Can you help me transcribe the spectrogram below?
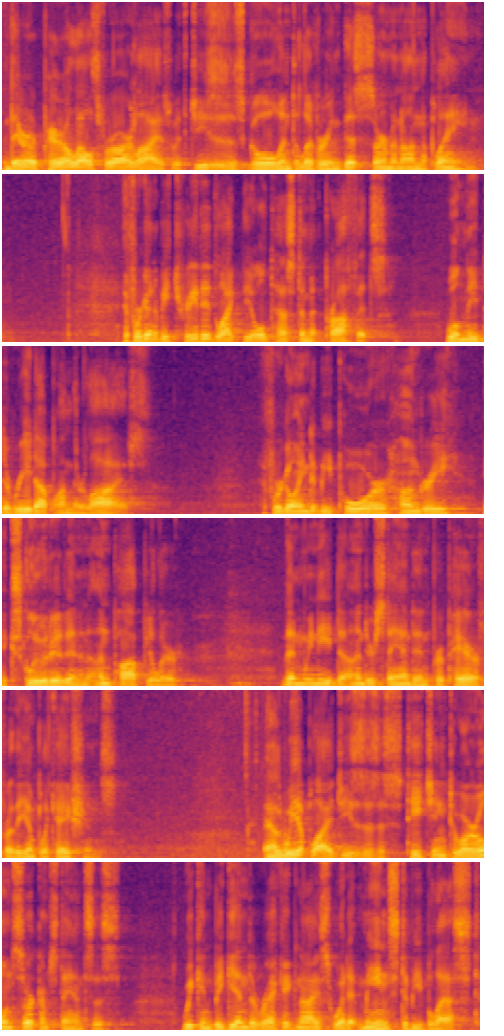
There are parallels for our lives with Jesus' goal in delivering this Sermon on the Plain. If we're going to be treated like the Old Testament prophets, we'll need to read up on their lives. If we're going to be poor, hungry, excluded, and unpopular, then we need to understand and prepare for the implications. As we apply Jesus' teaching to our own circumstances, we can begin to recognize what it means to be blessed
